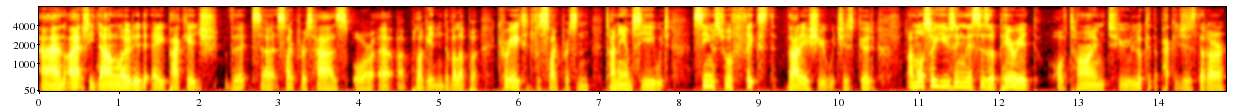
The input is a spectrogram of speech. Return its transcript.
and I actually downloaded a package that uh, Cypress has, or a, a plugin developer created for Cypress and TinyMCE, which seems to have fixed that issue, which is good. I'm also using this as a period of time to look at the packages that are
